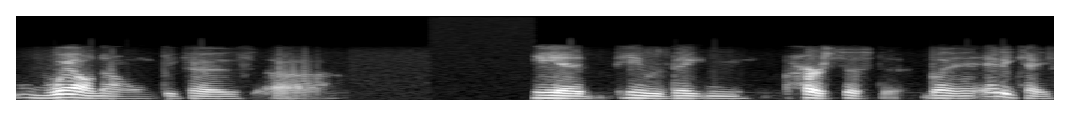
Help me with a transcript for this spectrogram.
well known because uh, he had he was dating her sister. But in any case,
